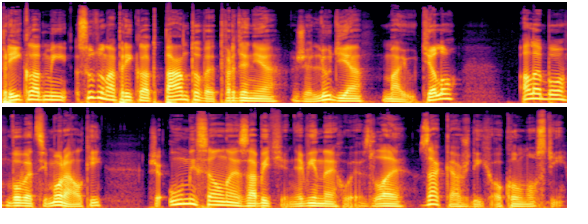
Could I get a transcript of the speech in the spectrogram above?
Príkladmi sú tu napríklad pántové tvrdenia, že ľudia majú telo, alebo vo veci morálky, že úmyselné zabitie nevinného je zlé za každých okolností.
